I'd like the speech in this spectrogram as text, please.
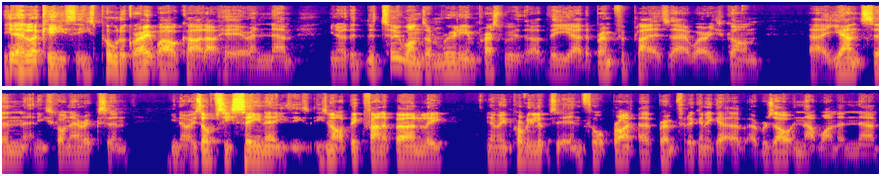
Yeah, look, he's he's pulled a great wild card out here, and um, you know the, the two ones I'm really impressed with are the uh, the Brentford players there, where he's gone uh, Jansson and he's gone Eriksen you know, he's obviously seen it. He's, he's not a big fan of Burnley. You know, he probably looked at it and thought Bright, uh, Brentford are going to get a, a, result in that one. And, um,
